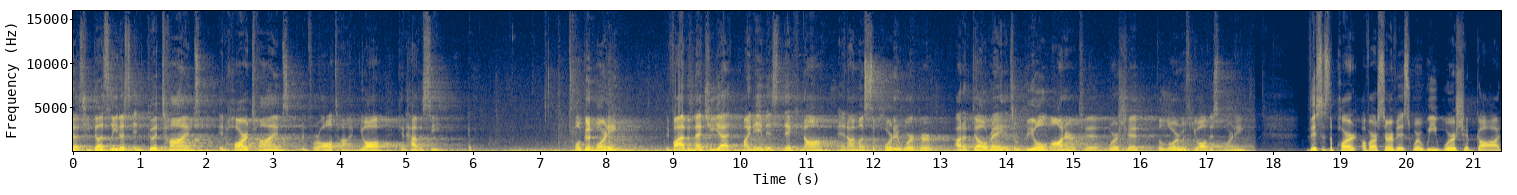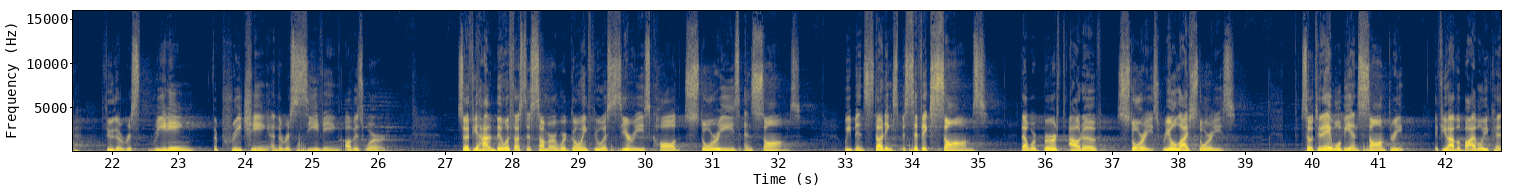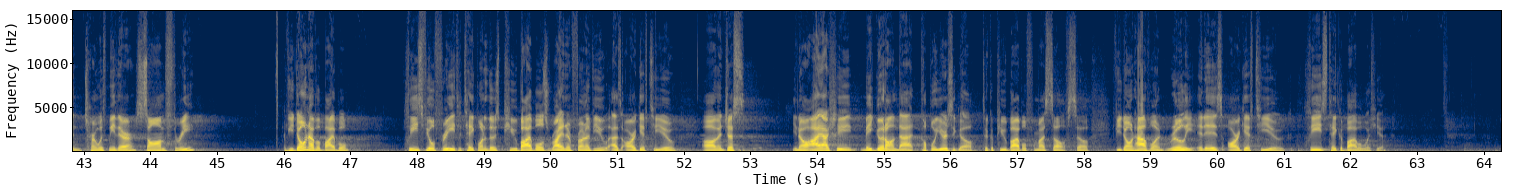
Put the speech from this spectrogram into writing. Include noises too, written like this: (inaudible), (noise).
us. He does lead us in good times, in hard times, and for all time. Y'all can have a seat. Well, good morning. If I haven't met you yet, my name is Nick Na, and I'm a supported worker out of Del Ray. It's a real honor to worship the Lord with you all this morning. This is the part of our service where we worship God through the re- reading, the preaching, and the receiving of His Word. So, if you haven't been with us this summer, we're going through a series called Stories and Songs. We've been studying specific Psalms that were birthed out of stories, real life stories. So, today we'll be in Psalm 3. If you have a Bible, you can turn with me there, Psalm 3. If you don't have a Bible, please feel free to take one of those Pew Bibles right in front of you as our gift to you um, and just you know, I actually made good on that a couple years ago. Took a Pew Bible for myself. So if you don't have one, really, it is our gift to you. Please take a Bible with you.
